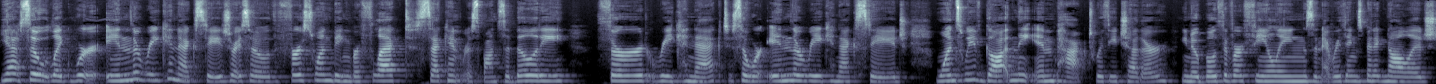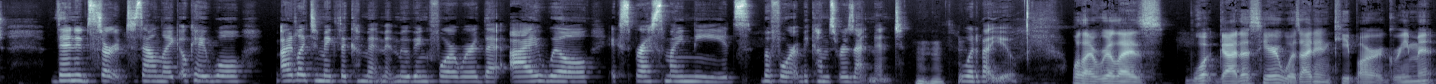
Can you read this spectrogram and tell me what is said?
Yeah, so like we're in the reconnect stage, right? So the first one being reflect, second responsibility, third reconnect. So we're in the reconnect stage. Once we've gotten the impact with each other, you know, both of our feelings and everything's been acknowledged, then it start to sound like, okay, well, I'd like to make the commitment moving forward that I will express my needs before it becomes resentment. Mm-hmm. What about you? Well, I realize what got us here was I didn't keep our agreement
